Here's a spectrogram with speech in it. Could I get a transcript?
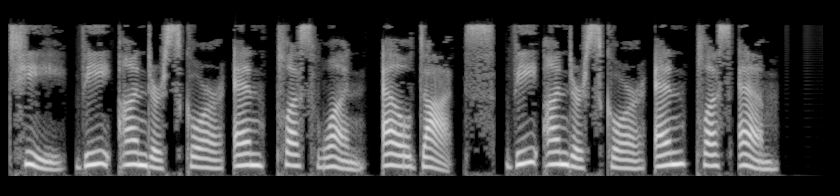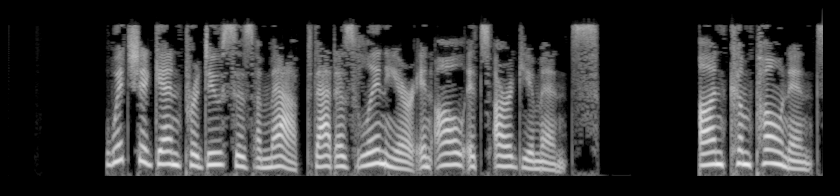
t v underscore n plus one l dots v underscore n plus m which again produces a map that is linear in all its arguments. On components,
